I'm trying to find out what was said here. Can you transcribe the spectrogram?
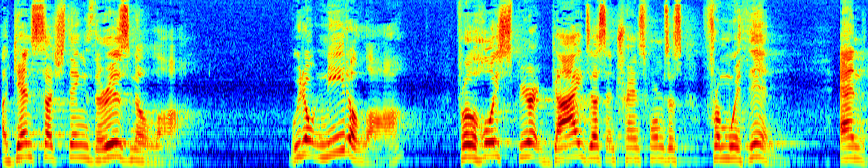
against such things there is no law. We don't need a law for the Holy Spirit guides us and transforms us from within. And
